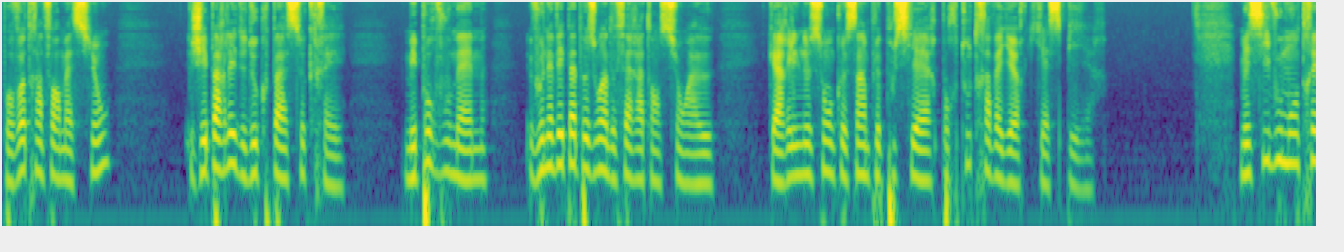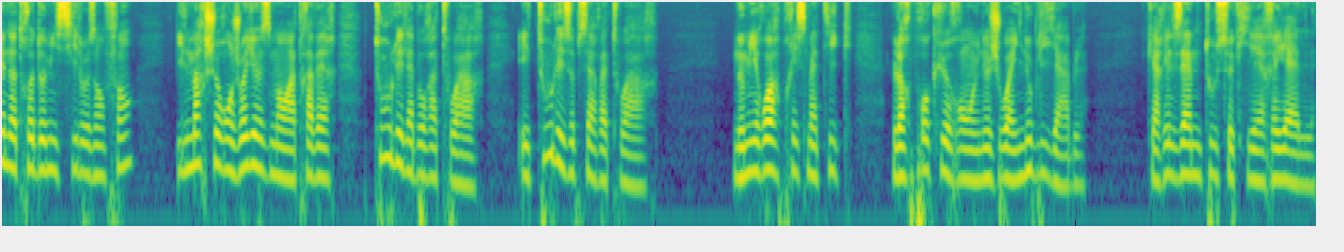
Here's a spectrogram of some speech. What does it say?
Pour votre information, j'ai parlé de Dukpa secrets, mais pour vous-même, vous n'avez pas besoin de faire attention à eux, car ils ne sont que simple poussière pour tout travailleur qui aspire. Mais si vous montrez notre domicile aux enfants, ils marcheront joyeusement à travers tous les laboratoires et tous les observatoires. Nos miroirs prismatiques leur procureront une joie inoubliable, car ils aiment tout ce qui est réel,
